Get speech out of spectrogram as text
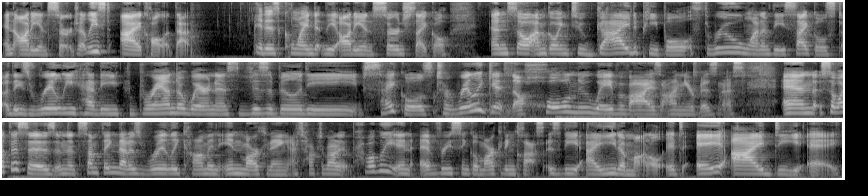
an audience surge. At least I call it that. It is coined the audience surge cycle. And so I'm going to guide people through one of these cycles, uh, these really heavy brand awareness, visibility cycles to really get a whole new wave of eyes on your business. And so, what this is, and it's something that is really common in marketing, I talked about it probably in every single marketing class, is the AIDA model. It's A I D A.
